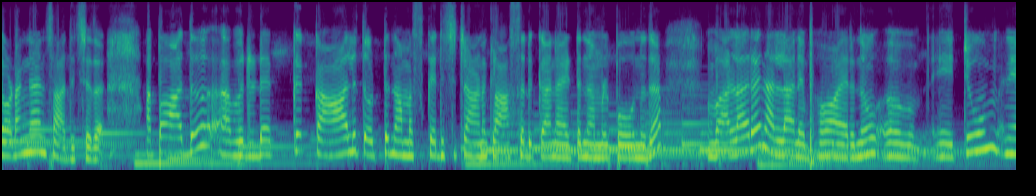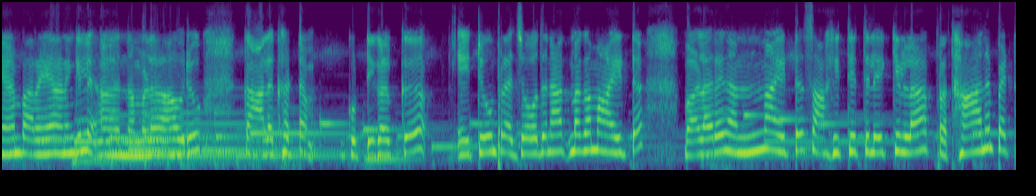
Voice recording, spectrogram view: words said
തുടങ്ങാൻ സാധിച്ചത്. അപ്പോൾ അത് അവരുടെയൊക്കെ കാൽ തൊട്ട് നമസ്കരിച്ചിട്ടാണ് ക്ലാസ് എടുക്കാനായിട്ട് നമ്മൾ പോകുന്നത്. വളരെ നല്ല അനുഭവമായിരുന്നു. ഏറ്റവും ഞാൻ പറയുകയാണെങ്കിൽ നമ്മൾ ആ ഒരു കാലഘട്ടം കുട്ടികൾക്ക് ഏറ്റവും പ്രചോദനാത്മകമായിട്ട് വളരെ നന്നായിട്ട് സാഹിത്യത്തിലേക്കുള്ള പ്രധാനപ്പെട്ട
